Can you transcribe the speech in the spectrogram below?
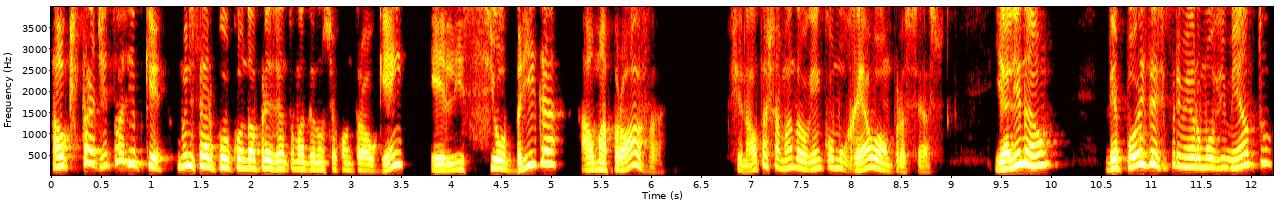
ao que está dito ali, porque o Ministério Público, quando apresenta uma denúncia contra alguém, ele se obriga a uma prova. Afinal, está chamando alguém como réu a um processo. E ali não. Depois desse primeiro movimento,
